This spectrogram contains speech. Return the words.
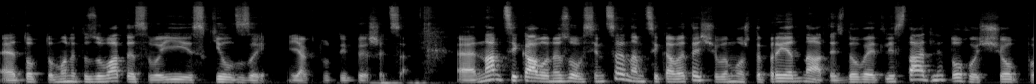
Е, тобто монетизувати свої скілзи, як тут і пишеться. Е, Нам цікаво не зовсім це. Нам цікаве те, що ви можете приєднатись до вейт-ліста для того, щоб е,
